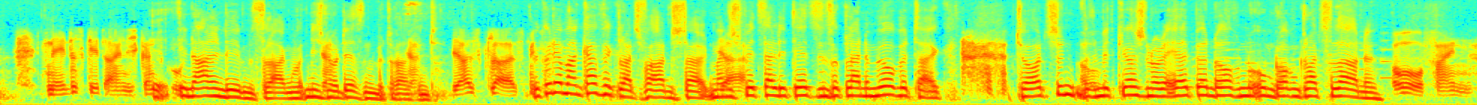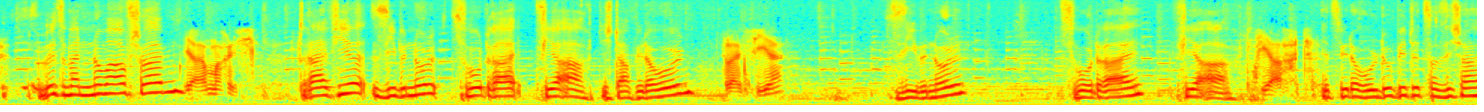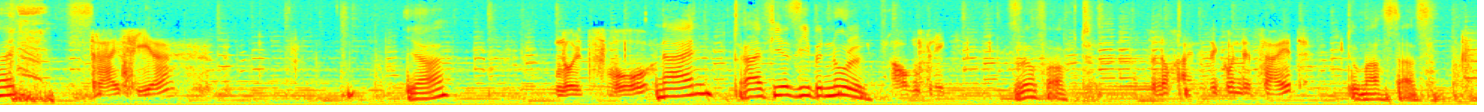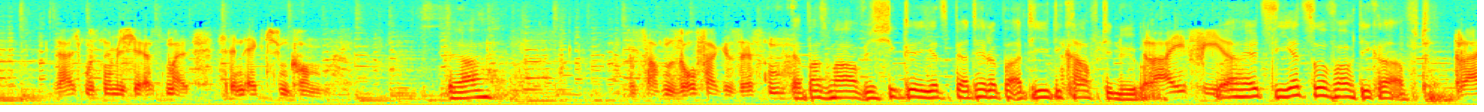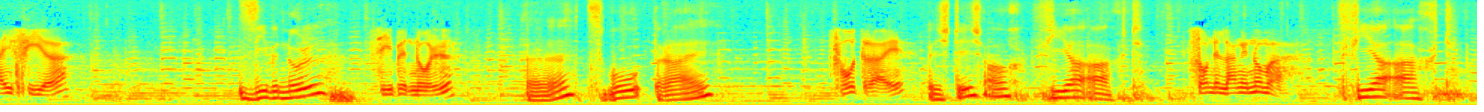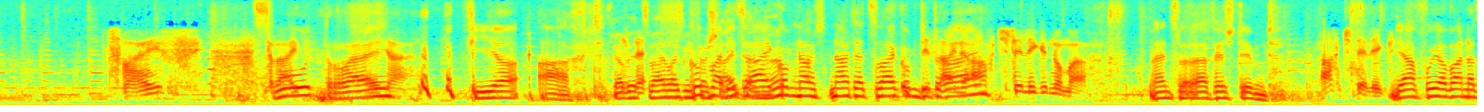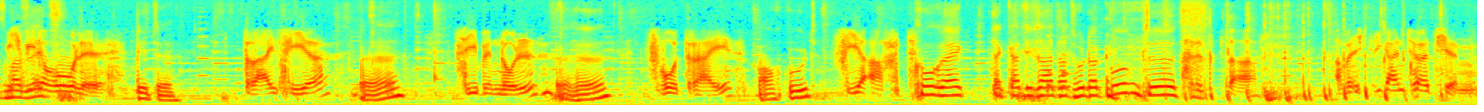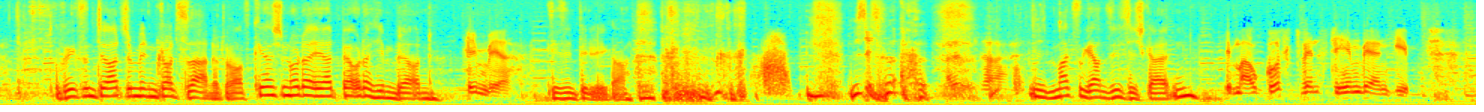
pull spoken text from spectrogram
Nee, das geht eigentlich ganz gut. In allen Lebenslagen, nicht nur dessen betreffend. Ja, ist klar. Ist Wir können ja mal einen Kaffeeklatsch veranstalten. Meine Ja. Spezialität sind so kleine Mürbeteig. Törtchen Oh. also mit Kirschen oder Erdbeeren drauf und oben drauf ein Klatsch Sahne. oh, fein. Willst du meine Nummer aufschreiben? Ja, mache ich. 34702348. Ich darf wiederholen. 3, 4, 702348. 4, 8. Jetzt wiederhol du bitte zur Sicherheit. 3, 4, Ja. 0, 2. Nein. 3470. Augenblick. Sofort. Hast du noch eine Sekunde Zeit? Du machst das. Ja, ich muss nämlich hier erstmal in Action kommen. Ja. Du auf dem Sofa gesessen. ja pass mal auf, ich schicke dir jetzt per Telepathie die Kraft hinüber. 3, Du 4, erhältst sie jetzt sofort die Kraft. 3, 4, 70 7, 0, äh, 2, 3, 2, 3. richtig auch 4, 8. So eine lange Nummer. 4, 8. 2, 2, 3, Ja. 4, 8. Ich glaube, der zwei wollte mich Guck mal, die verscheißern. 3 ne? kommt nach, nach der 2 kommt die ist eine 3. achtstellige Nummer. 1, 2, 3, 4, stimmt. Achtstellig. Ja, früher waren das mal Ich 6. wiederhole. Bitte. 3, 4, Äh, 7, 0, äh, 2, 3, auch gut. 4, 8. Korrekt, der Kandidat hat 100 Punkte. Alles klar. Aber ich kriege ein Törtchen. Du kriegst ein Törtchen mit einem Klotz Sahne drauf. Kirschen oder Erdbeer oder Himbeeren. Himbeer. Die sind billiger. Alles klar. Ich magst du gern Süßigkeiten? Im August, wenn es die Himbeeren gibt.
